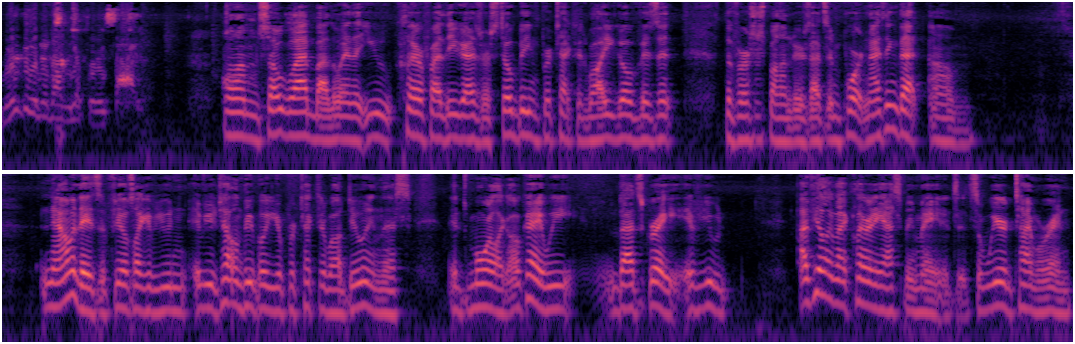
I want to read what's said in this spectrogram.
we're doing it on the Upper East Side. Well, I'm so glad, by the way, that you clarified that you guys are still being protected while you go visit the first responders. That's important. I think that um, nowadays it feels like if you if you're telling people you're protected while doing this, it's more like okay, we that's great. If you I feel like that clarity has to be made. It's it's a weird time we're in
